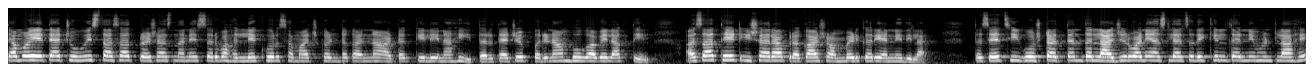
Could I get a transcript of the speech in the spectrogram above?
त्यामुळे येत्या चोवीस तासात प्रशासनाने सर्व हल्लेखोर समाजकंटकांना अटक केली नाही तर त्याचे परिणाम भोगावे लागतील असा थेट इशारा प्रकाश आंबेडकर यांनी दिला तसेच ही गोष्ट अत्यंत लाजीरवाणी असल्याचं देखील त्यांनी म्हटलं आहे.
